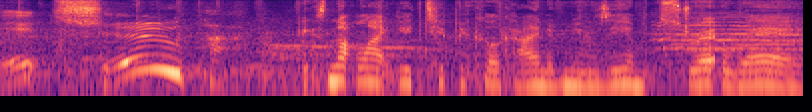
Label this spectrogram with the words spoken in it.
It's super. It's not like your typical kind of museum. Straight away,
